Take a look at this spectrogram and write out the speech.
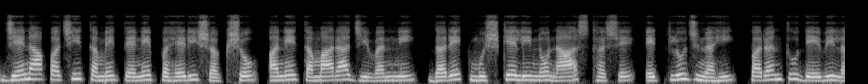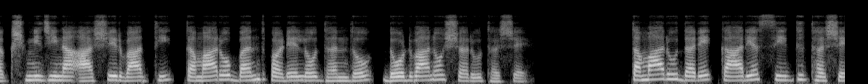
જેના પછી તમે તેને પહેરી શકશો અને તમારા જીવનની દરેક મુશ્કેલીનો નાશ થશે, એટલું જ નહીં, પરંતુ દેવી લક્ષ્મીજીના આશીર્વાદથી તમારો બંધ પડેલો ધંધો દોડવાનો શરૂ થશે. તમારું દરેક કાર્ય સિદ્ધ થશે.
